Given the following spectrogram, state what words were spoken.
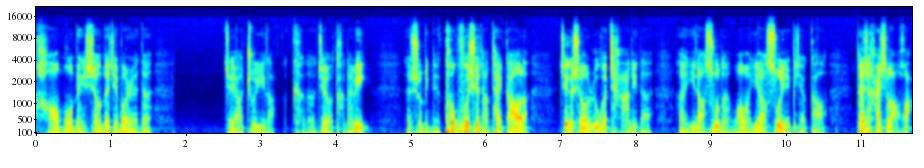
毫摩每升的这波人呢，就要注意了，可能就有糖尿病，那说明你的空腹血糖太高了。这个时候如果查你的呃胰岛素呢，往往胰岛素也比较高，但是还是老话，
